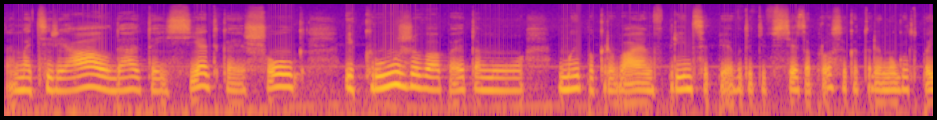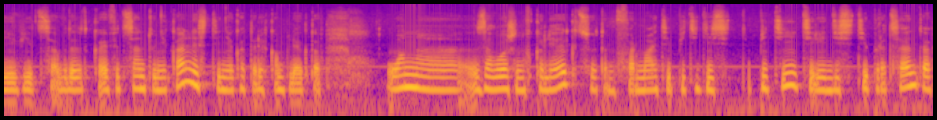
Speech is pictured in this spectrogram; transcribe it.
знаю, материал, да, это и сетка, и шелк, и кружево, поэтому мы покрываем, в принципе, вот эти все запросы, которые могут появиться. Вот этот коэффициент уникальности некоторых комплектов, он э, заложен в коллекцию там, в формате 5-10%,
